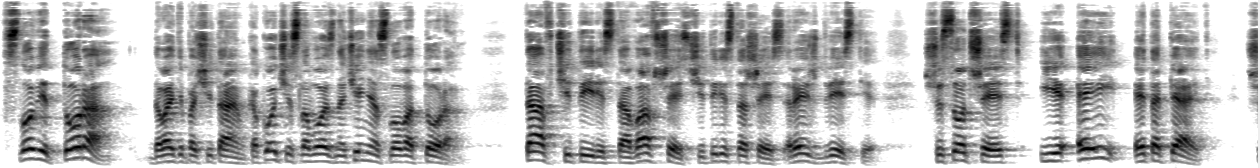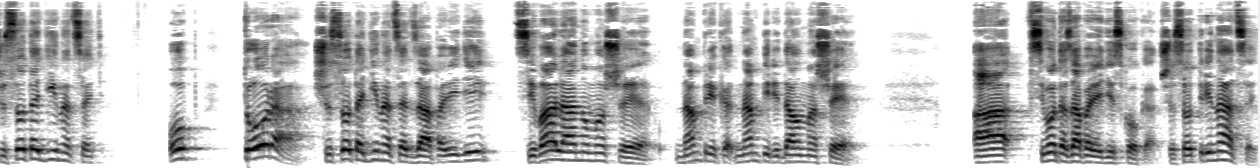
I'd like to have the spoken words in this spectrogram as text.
В слове Тора, давайте посчитаем, какое числовое значение слова Тора. Тав 400, Вав 6, 406, Рейш 200, 606 и Эй это 5, 611. Оп, Тора, 611 заповедей, Сиваляну Моше, нам, нам передал Моше. А всего-то заповедей сколько? 613.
